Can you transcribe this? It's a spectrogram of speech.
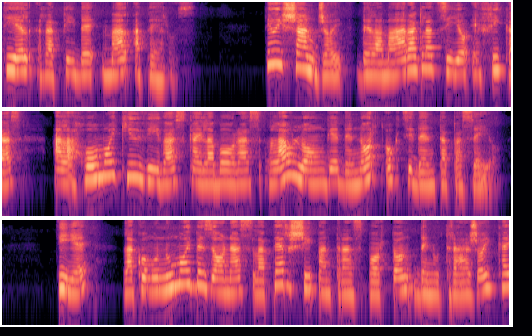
tiel rapide mal aperos. Tiui shangioi de la mara glacio efficas alla homoi qui vivas cae laboras laulonge de nord-occidenta paseo. Tie, La comunumoi bezonas la pershipan transporton de nutraĵoj kaj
